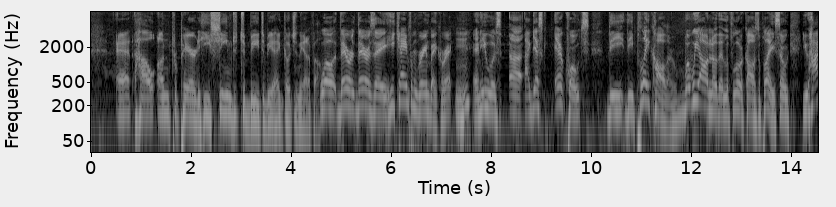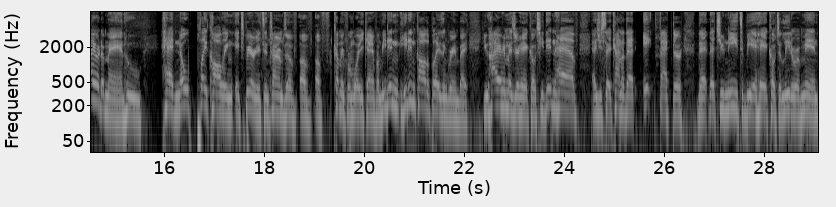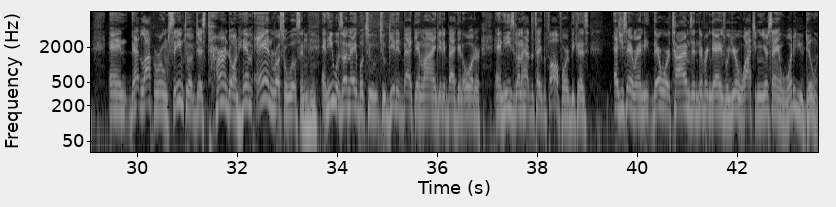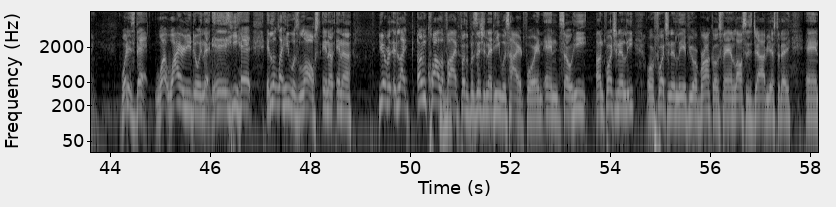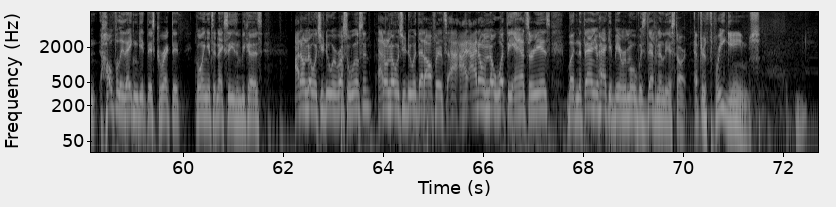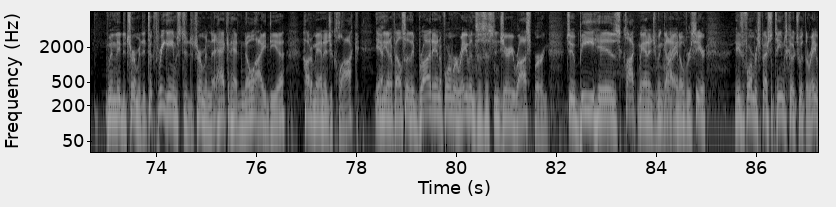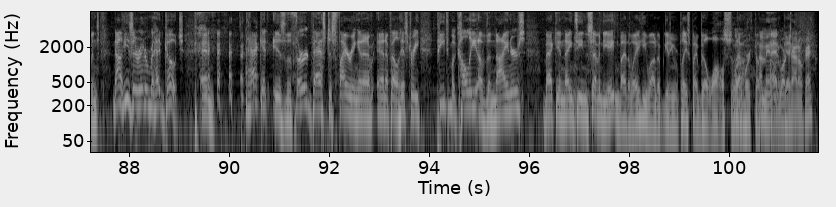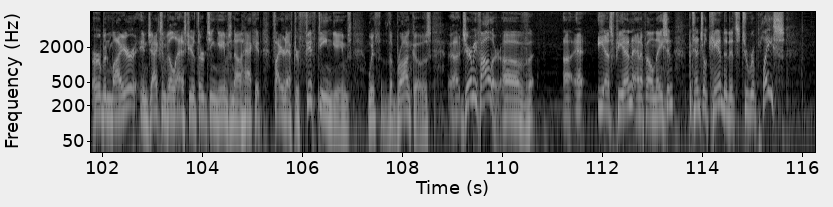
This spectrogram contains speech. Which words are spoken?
at how unprepared he seemed to be to be a head coach in the NFL. Well, there there is a he came from Green Bay, correct? Mm-hmm. And he was, uh, I guess, air quotes the the play caller. But we all know that LaFleur calls the play. So you hired a man who had no play calling experience in terms of, of of coming from where he came from. He didn't he didn't call the plays in Green Bay. You hire him as your head coach. He didn't have, as you say, kind of that it factor that that you need to be a head coach, a leader of men. And that locker room seemed to have just turned on him and Russell Wilson, mm-hmm. and he was unable to to get it back in line, get it back in order, and he's going to have to take the fall for it because. As you said, Randy, there were times in different games where you're watching and you're saying, "What are you doing? What is that? What? Why are you doing that?" Eh, He had. It looked like he was lost in a in a. You ever like unqualified for the position that he was hired for, and and so he unfortunately or fortunately, if you're a Broncos fan, lost his job yesterday, and hopefully they can get this corrected going into next season because I don't know what you do with Russell Wilson. I don't know what you do with that offense. I, I, I don't know what the answer is, but Nathaniel Hackett being removed was definitely a start. After three games, when they determined it took three games to determine that Hackett had no idea how to manage a clock in Yeah. the NFL. So they brought in a former Ravens assistant, Jerry Rosburg, to be his clock management guy Right. and overseer. He's a former special teams coach with the Ravens. Now he's their interim head coach. And Hackett is the third fastest firing in NFL history. Pete McCulley of the Niners back in 1978. And by the way, he wound up getting replaced by Bill Walsh. So that worked out. I mean, that worked out okay. Urban Meyer in Jacksonville last year, 13 games. Now Hackett fired after 15 games with the Broncos. Uh, Jeremy Fowler of uh, ESPN, NFL Nation, potential candidates to replace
